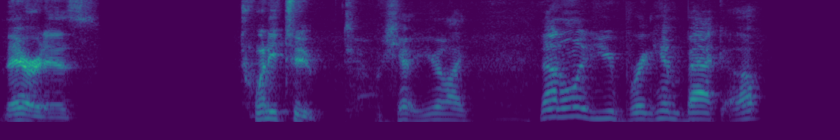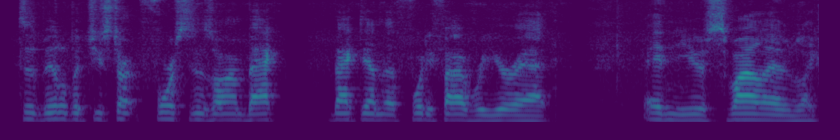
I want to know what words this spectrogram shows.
There it is. Twenty-two. Yeah, you're like, not only do you bring him back up to the middle, but you start forcing his arm back back down to that 45 where you're at, and you're smiling at him like,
